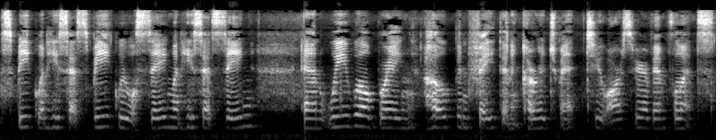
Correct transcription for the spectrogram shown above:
speak when He says speak. We will sing when He says sing and we will bring hope and faith and encouragement to our sphere of influence,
